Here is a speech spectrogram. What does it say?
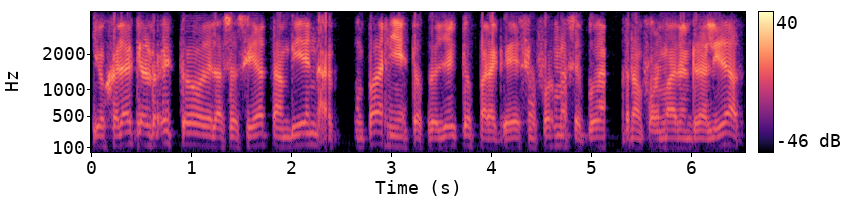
y ojalá que el resto de la sociedad también acompañe estos proyectos para que de esa forma se puedan transformar en realidad.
